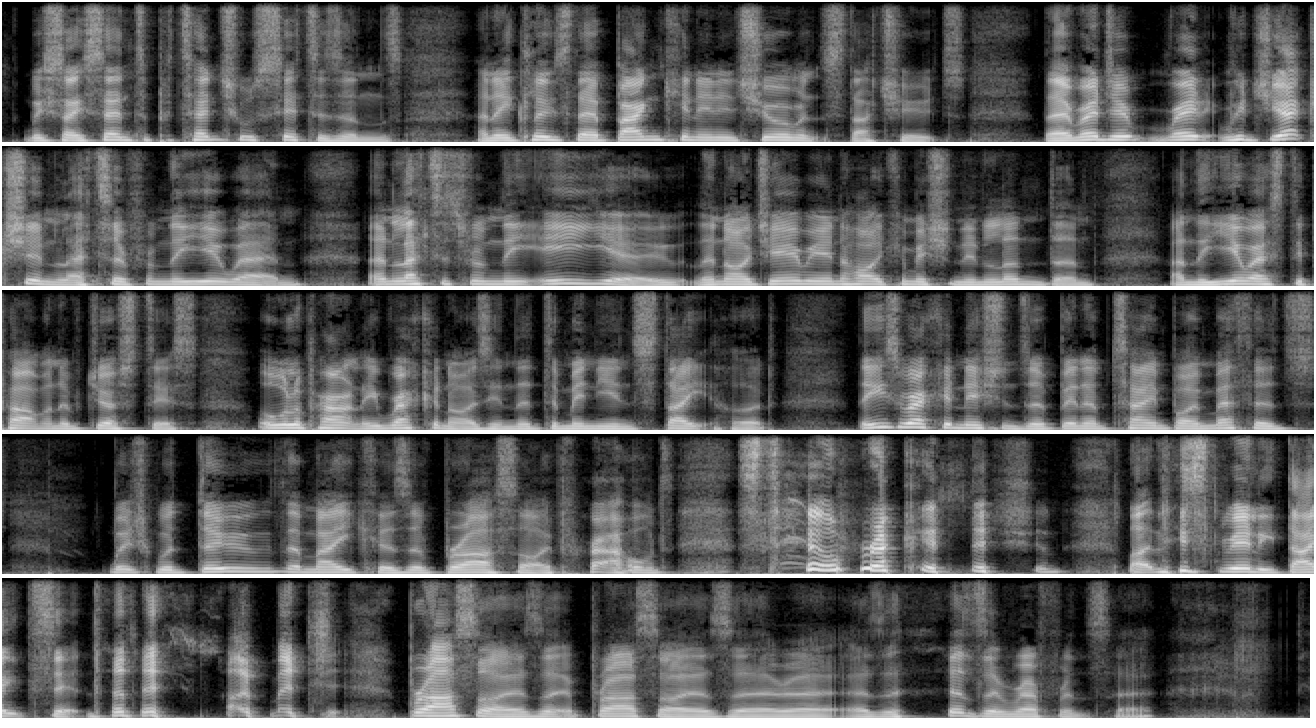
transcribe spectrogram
which they send to potential citizens, and includes their banking and insurance statutes, their re- re- rejection letter from the UN, and letters from the EU, the Nigerian High Commission in London, and the US Department of Justice, all apparently recognising the Dominion statehood. These recognitions have been obtained by methods which would do the makers of Brass Eye proud. Still recognition, like this really dates it, doesn't it? I mentioned Brass Eye as a Brass Eye as a uh, as a as a reference there.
